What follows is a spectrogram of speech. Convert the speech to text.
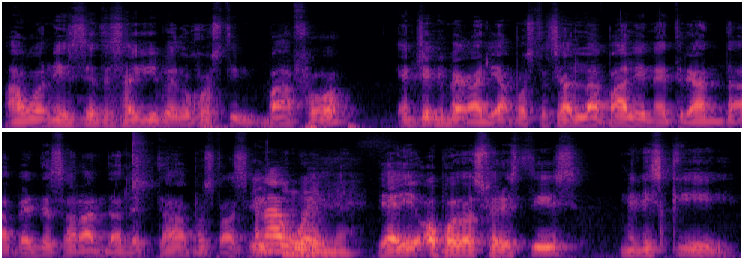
αγωνίζεται σαν γήπεδο στην Πάφο. Δεν είναι η μεγάλη απόσταση, αλλά πάλι είναι 35-40 λεπτά απόσταση. Ένα Ναι, way. ναι. Δηλαδή ο ποδοσφαιριστής μηνίσκει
